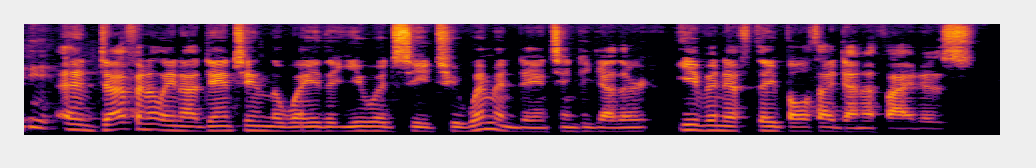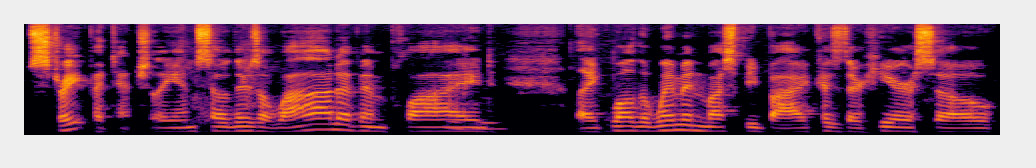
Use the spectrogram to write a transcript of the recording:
and definitely not dancing the way that you would see two women dancing together, even if they both identified as straight potentially. And so there's a lot of implied, mm-hmm. like, well, the women must be bi because they're here, so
